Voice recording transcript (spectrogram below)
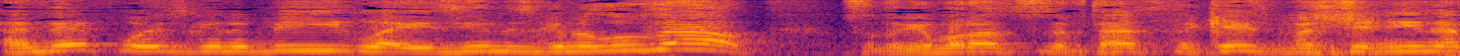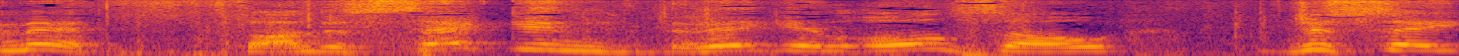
and therefore he's going to be lazy and he's going to lose out. So the Gemara says, if that's the case, Bashanina myth. So on the second regel also, just say,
